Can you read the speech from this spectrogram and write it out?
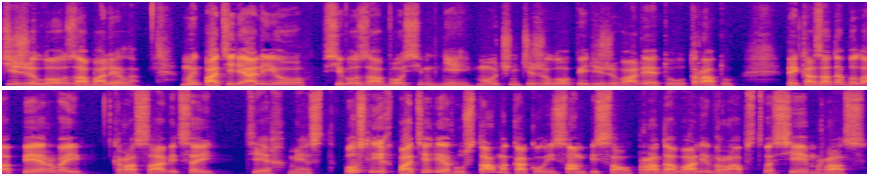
тяжело заболела. Мы потеряли ее всего за 8 дней. Мы очень тяжело переживали эту утрату. Беказада была первой красавицей тех мест. После их потери Рустама, как он и сам писал, продавали в рабство семь раз.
